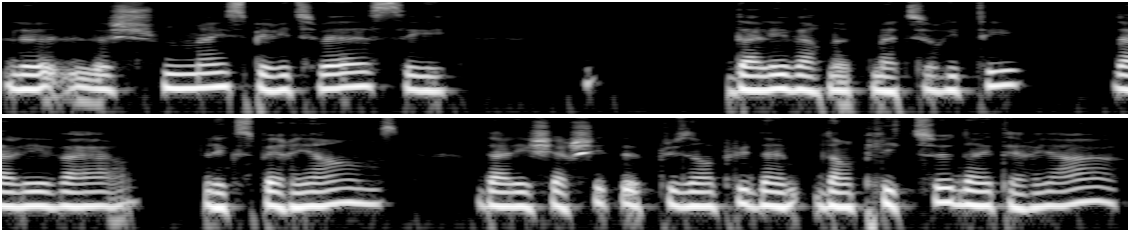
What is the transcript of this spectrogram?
Le, le chemin spirituel, c'est d'aller vers notre maturité, d'aller vers l'expérience, d'aller chercher de plus en plus d'amplitude intérieure.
